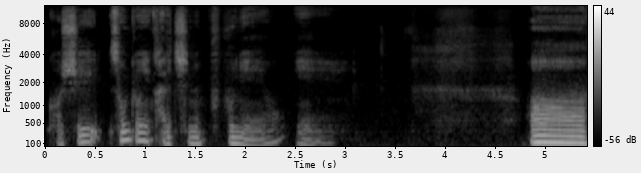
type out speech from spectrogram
것이 성경이 가르치는 부분이에요. 예. 어,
